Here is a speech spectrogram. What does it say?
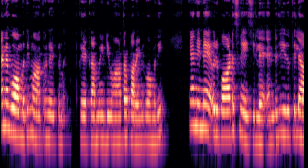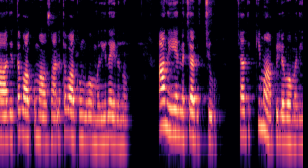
എന്നെ ഗോമതി മാത്രം കേൾക്കണ് കേൾക്കാൻ വേണ്ടി മാത്രം പറയുന്നു ഗോമതി. ഞാൻ നിന്നെ ഒരുപാട് സ്നേഹിച്ചില്ലേ. എന്റെ ജീവിതത്തിലെ ആദ്യത്തെ വാക്കും അവസാനത്തെ വാക്കും ഗോമതി എന്നായിരുന്നു. ആ നീ എന്നെ ചതിച്ചു. ചതിക്ക് മാപ്പില്ല കോമതി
